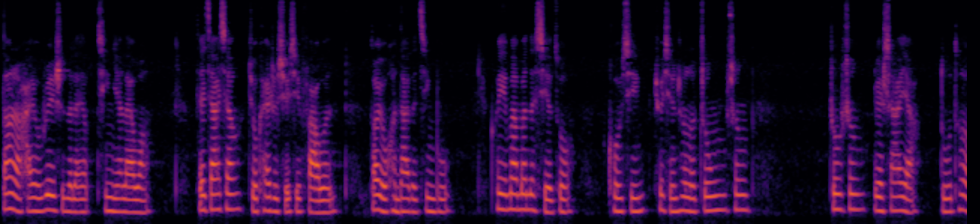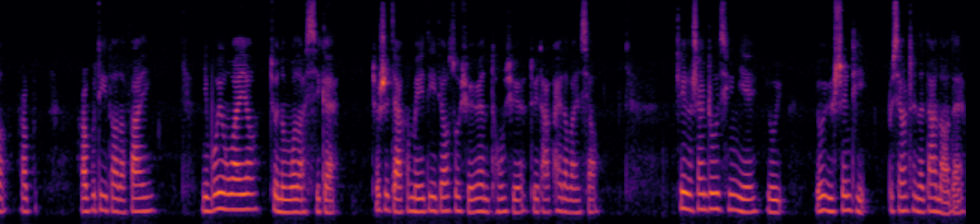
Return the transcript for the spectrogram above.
当然还有瑞士的来青年来往。在家乡就开始学习法文，倒有很大的进步，可以慢慢的写作，口型却形成了中声、中声略沙哑、独特而不而不地道的发音。你不用弯腰就能摸到膝盖，这是贾科梅蒂雕塑学院的同学对他开的玩笑。这个山中青年有有与身体不相称的大脑袋、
